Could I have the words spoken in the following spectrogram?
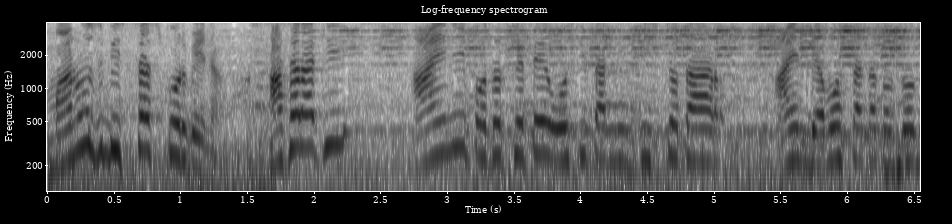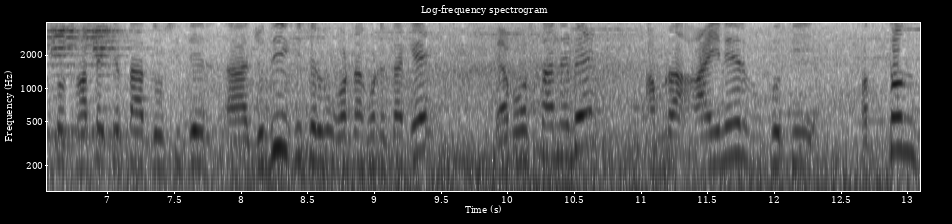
মানুষ বিশ্বাস করবে না। আশা রাখি আইনি পদক্ষেপে ওসি তার নির্দিষ্ট তার আইন ব্যবস্থা তার তদন্ত সাপেক্ষে তার দোষীদের যদি কিছু এরকম ঘটনা ঘটে থাকে, ব্যবস্থা নেবে। আমরা আইনের প্রতি অত্যন্ত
